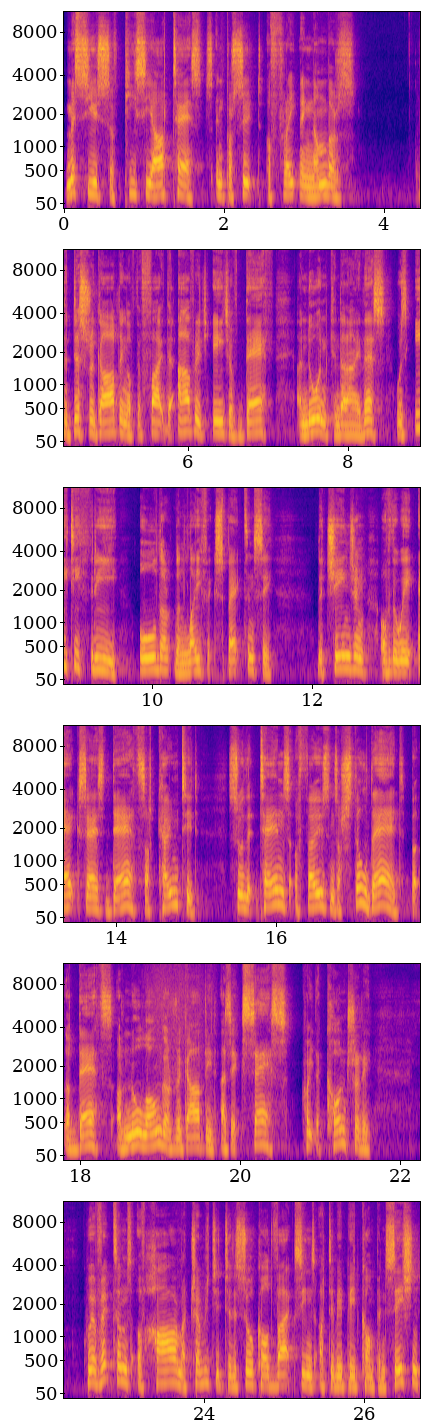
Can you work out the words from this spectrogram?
misuse of PCR tests in pursuit of frightening numbers, the disregarding of the fact the average age of death, and no one can deny this, was 83 older than life expectancy the changing of the way excess deaths are counted so that tens of thousands are still dead, but their deaths are no longer regarded as excess. Quite the contrary. Where victims of harm attributed to the so called vaccines are to be paid compensation,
